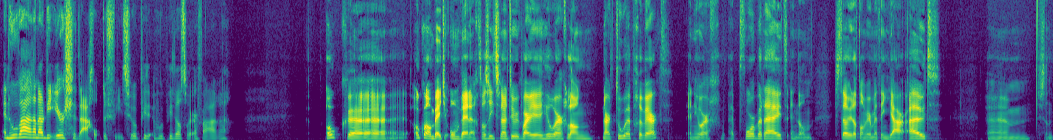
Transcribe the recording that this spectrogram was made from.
En hoe waren nou die eerste dagen op de fiets? Hoe heb je, hoe heb je dat ervaren? Ook, eh, ook wel een beetje onwennig. Het was iets natuurlijk waar je heel erg lang naartoe hebt gewerkt. En heel erg hebt voorbereid. En dan stel je dat dan weer met een jaar uit. Ehm, dus dan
